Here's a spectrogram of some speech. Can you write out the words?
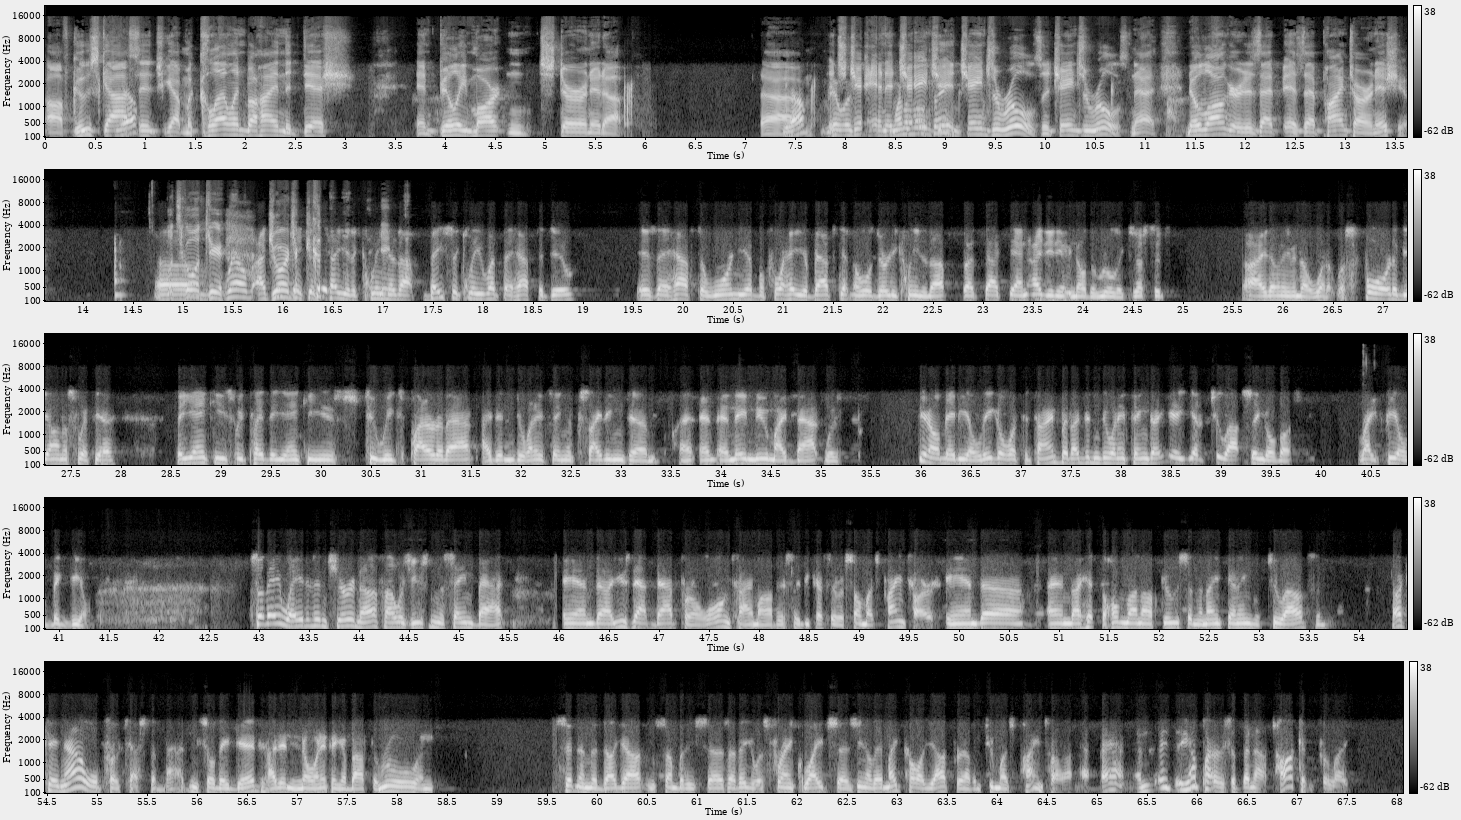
off Goose Gossage. Yep. You got McClelland behind the dish, and Billy Martin stirring it up. Um, yep. It cha- and it changed. It changed the rules. It changed the rules. Now, no longer is that is that pine tar an issue. What's uh, going through? Well, I Georgia, think they can tell you to clean it up. Basically, what they have to do is they have to warn you before. Hey, your bat's getting a little dirty. Clean it up. But back then, I didn't even know the rule existed. I don't even know what it was for, to be honest with you the Yankees, we played the Yankees two weeks prior to that. I didn't do anything exciting to, and, and they knew my bat was, you know, maybe illegal at the time, but I didn't do anything to you get a two out single to right field, big deal. So they waited, and sure enough, I was using the same bat and uh, used that bat for a long time, obviously, because there was so much pine tar. And uh, and I hit the home run off Goose in the ninth inning with two outs, and okay, now we'll protest the bat. And so they did. I didn't know anything about the rule. And sitting in the dugout, and somebody says, I think it was Frank White says, you know, they might call you out for having too much pine tar on that bat. And the umpires have been out talking for like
